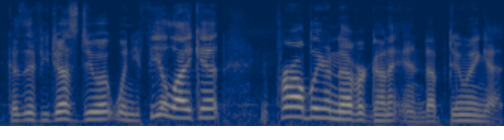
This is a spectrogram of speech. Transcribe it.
because if you just do it when you feel like it, you probably are never going to end up doing it.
